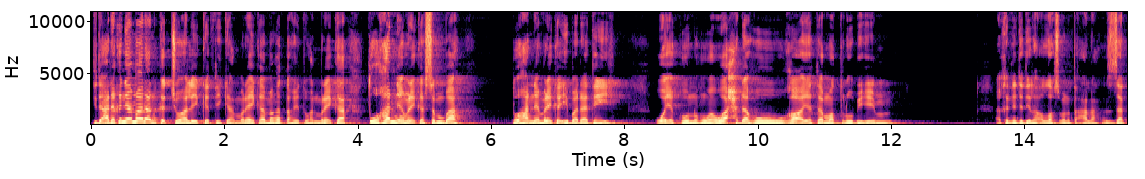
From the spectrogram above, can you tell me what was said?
Tidak ada kenyamanan kecuali ketika mereka mengetahui Tuhan mereka, Tuhan yang mereka sembah, Tuhan yang mereka ibadati. Yakunu huwa wahdahu ghayata matlubihim. Akhirnya jadilah Allah Subhanahu wa taala zat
